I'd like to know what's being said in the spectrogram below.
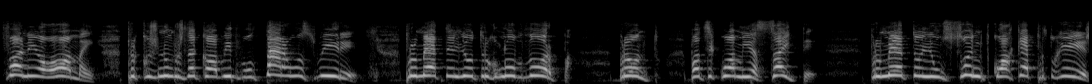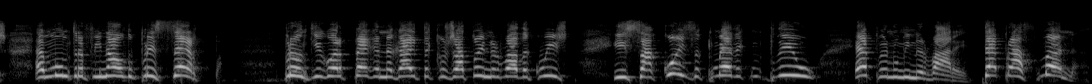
Fonem ao homem, porque os números da Covid voltaram a subir. Prometem-lhe outro Globo de Ouro, pá. Pronto, pode ser que o homem aceite. Prometam-lhe um sonho de qualquer português, a montra final do preço certo, pá. Pronto, e agora pega na gaita que eu já estou enervada com isto. E se há coisa que o médico me pediu, é para eu não me enervar. Até para a semana.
